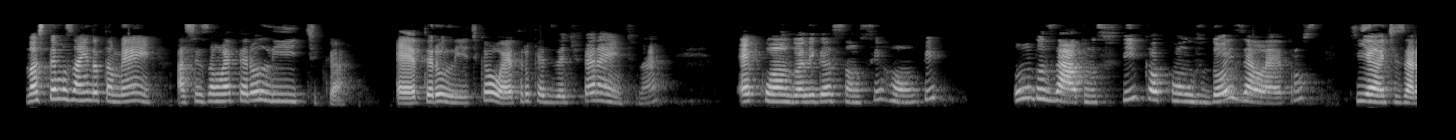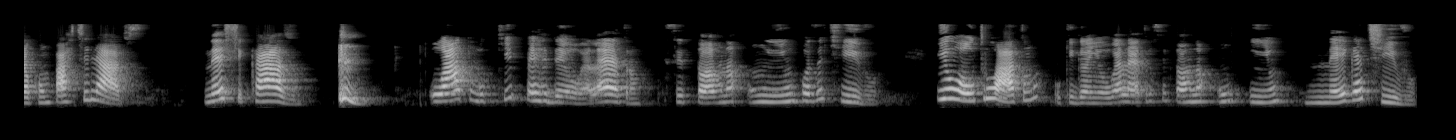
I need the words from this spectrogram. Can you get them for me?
Nós temos ainda também a cisão heterolítica. Heterolítica, ou hetero quer dizer diferente, né? é quando a ligação se rompe, um dos átomos fica com os dois elétrons que antes eram compartilhados. Neste caso, o átomo que perdeu o elétron se torna um íon positivo. E o outro átomo, o que ganhou o elétron, se torna um íon negativo.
